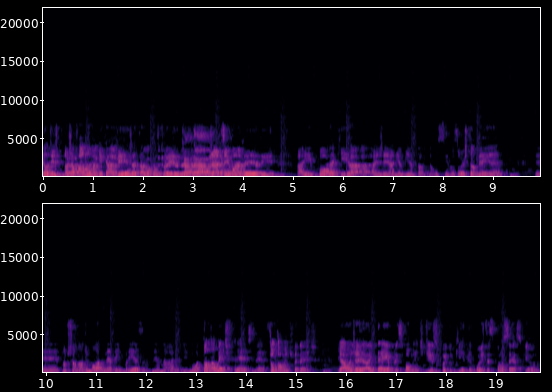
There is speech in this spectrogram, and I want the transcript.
empreendedorismo. Nós já falamos aqui que a veia já estava construída. né? Já tava. Já tinha uma veia ali. Aí, fora aqui a, a- a engenharia ambiental, então o Silos hoje também é, é profissional de moda, né? Tem empresa né? na área de moda. Totalmente diferente, né? Silos? Totalmente diferente. E aonde a ideia principalmente disso foi do que? Depois desse processo que eu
